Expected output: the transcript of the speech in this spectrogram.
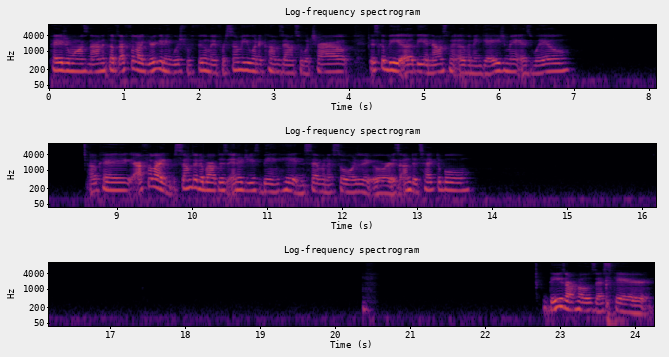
Page of Wands, Nine of Cups. I feel like you're getting wish fulfillment. For some of you, when it comes down to a child, this could be uh, the announcement of an engagement as well. Okay, I feel like something about this energy is being hidden, Seven of Swords, or is undetectable. These are hoes that scared.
